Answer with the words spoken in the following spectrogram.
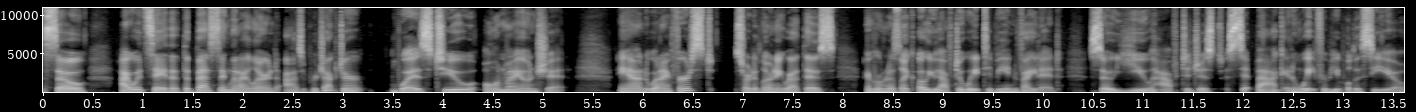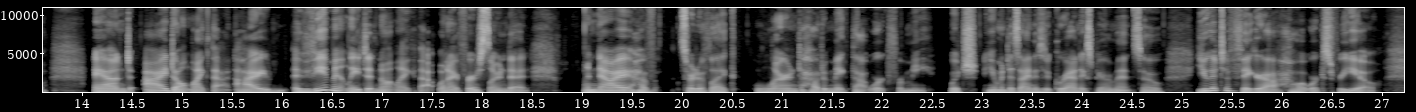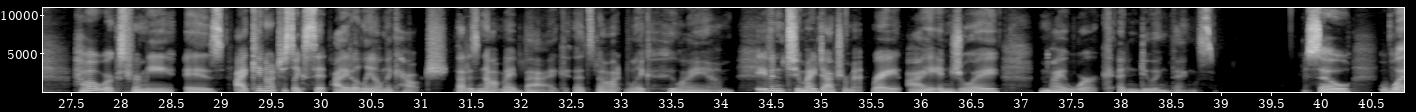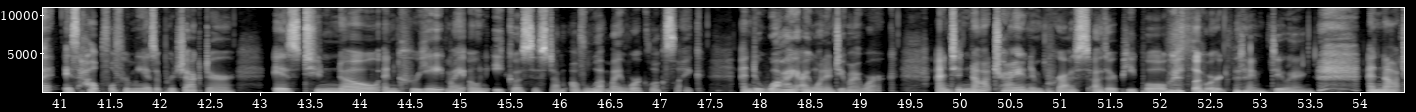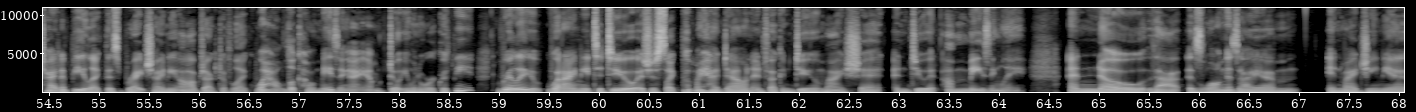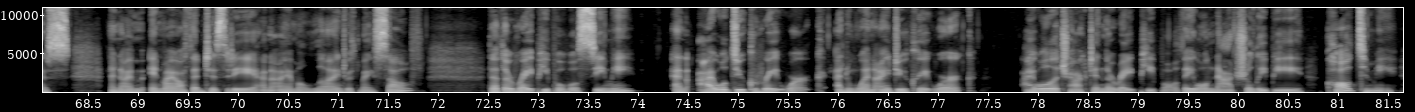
so I would say that the best thing that I learned as a projector was to own my own shit. And when I first started learning about this, everyone was like, oh, you have to wait to be invited. So you have to just sit back and wait for people to see you. And I don't like that. I vehemently did not like that when I first learned it. And now I have sort of like learned how to make that work for me, which human design is a grand experiment. So you get to figure out how it works for you. How it works for me is I cannot just like sit idly on the couch. That is not my bag. That's not like who I am, even to my detriment, right? I enjoy my work and doing things. So, what is helpful for me as a projector is to know and create my own ecosystem of what my work looks like and why I want to do my work, and to not try and impress other people with the work that I'm doing, and not try to be like this bright, shiny object of like, wow, look how amazing I am. Don't you want to work with me? Really, what I need to do is just like put my head down and fucking do my shit and do it amazingly. And know that as long as I am in my genius and I'm in my authenticity and I am aligned with myself, that the right people will see me and I will do great work. And when I do great work, I will attract in the right people. They will naturally be called to me.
